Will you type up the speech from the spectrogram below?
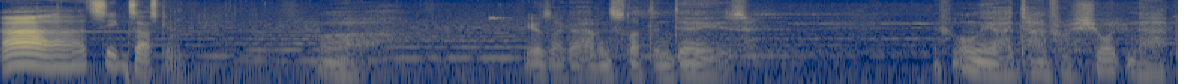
Uh, let's see, exhaustion. Oh, feels like I haven't slept in days. If only I had time for a short nap.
